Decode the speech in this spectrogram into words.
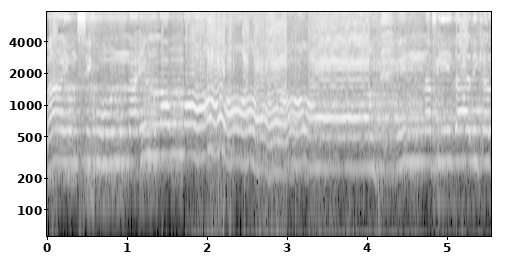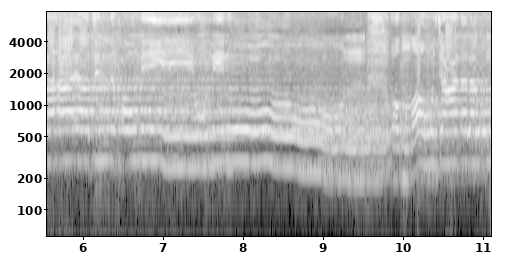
ما يمسكهن إلا الله. في ذلك لآيات لقوم يؤمنون. الله جعل لكم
